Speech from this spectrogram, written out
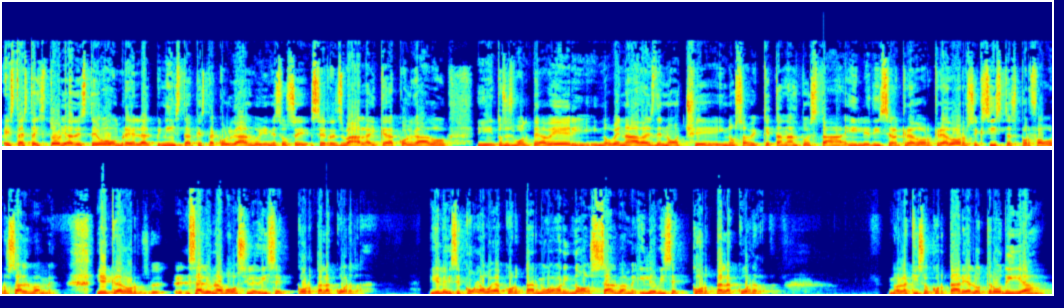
Está esta historia de este hombre, el alpinista que está colgando y en eso se, resbala y queda colgado y entonces voltea a ver y, no ve nada, es de noche y no sabe qué tan alto está y le dice al creador, creador, si existes, por favor, sálvame. Y el creador sale una voz y le dice, corta la cuerda. Y él le dice, ¿cómo la voy a cortar? ¿Me voy a morir? No, sálvame. Y le dice, corta la cuerda. No la quiso cortar y al otro día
